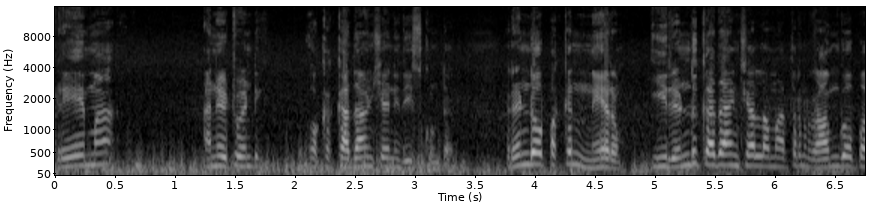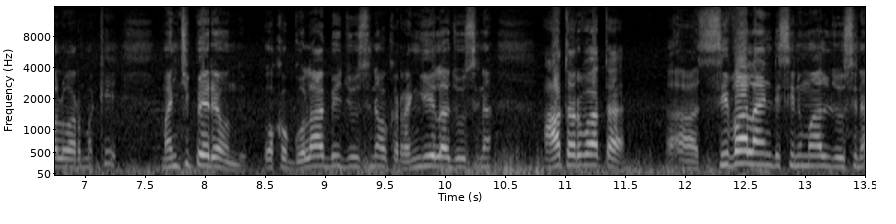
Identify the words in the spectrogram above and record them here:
ప్రేమ అనేటువంటి ఒక కథాంశాన్ని తీసుకుంటారు. రెండో పక్కన నేరం. ఈ రెండు కథాంశాల్లో మాత్రం రామ్ గోపాల్ వర్మకి మంచి పేరే ఉంది. ఒక గులాబీ చూసిన ఒక రంగీలా చూసిన ఆ తర్వాత శివ లాంటి సినిమాలు చూసిన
